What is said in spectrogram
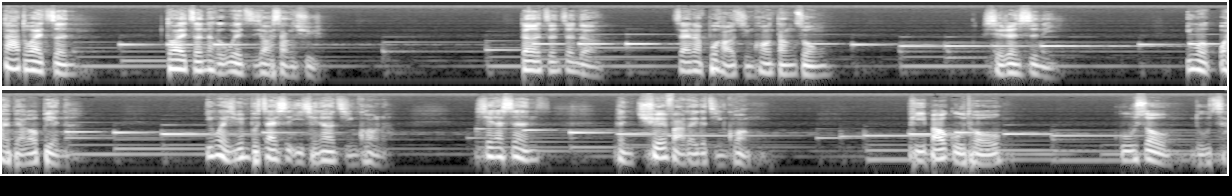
大家都在争，都在争那个位置要上去。但是真正的在那不好的情况当中，谁认识你？因为外表都变了，因为已经不再是以前那样的情况了，现在是很很缺乏的一个情况，皮包骨头，骨瘦如柴，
